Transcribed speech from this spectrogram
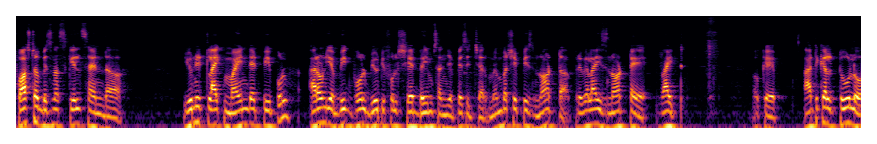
foster business skills and unite like minded people around a big whole beautiful share dreams అని చెప్పేసి ఇచ్చారు. Membership is not privilege not a right okay article టూలో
